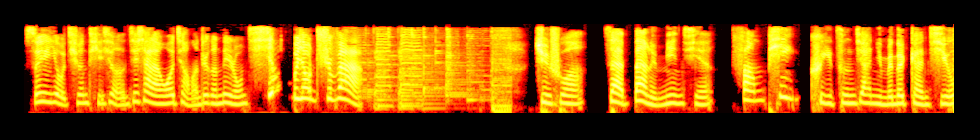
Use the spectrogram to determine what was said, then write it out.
所以友情提醒，接下来我讲的这个内容千万不要吃饭。据说在伴侣面前放屁可以增加你们的感情。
